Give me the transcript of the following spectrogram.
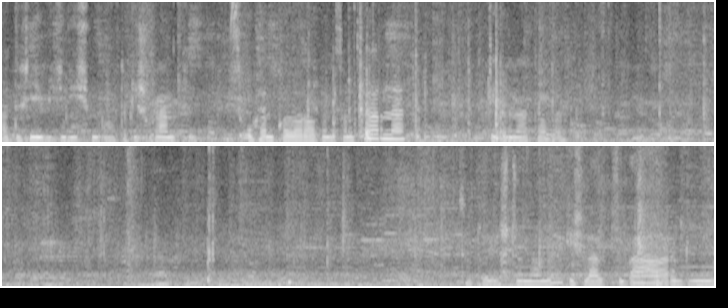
A tych nie widzieliśmy. O, takie szklanki z uchem kolorowym są czarne, takie granatowe. Co tu jeszcze mamy? Jakieś lalki Barbie.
